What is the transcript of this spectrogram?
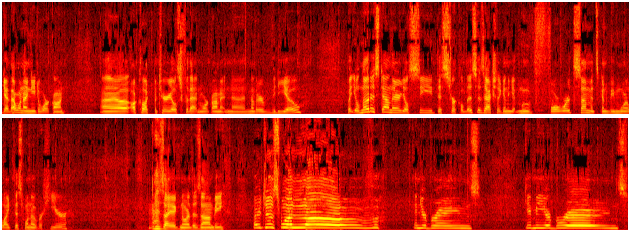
yeah, that one I need to work on. Uh, I'll collect materials for that and work on it in uh, another video. But you'll notice down there, you'll see this circle. This is actually going to get moved forward some. It's going to be more like this one over here. As I ignore the zombie. I just want love! And your brains. Give me your brains.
